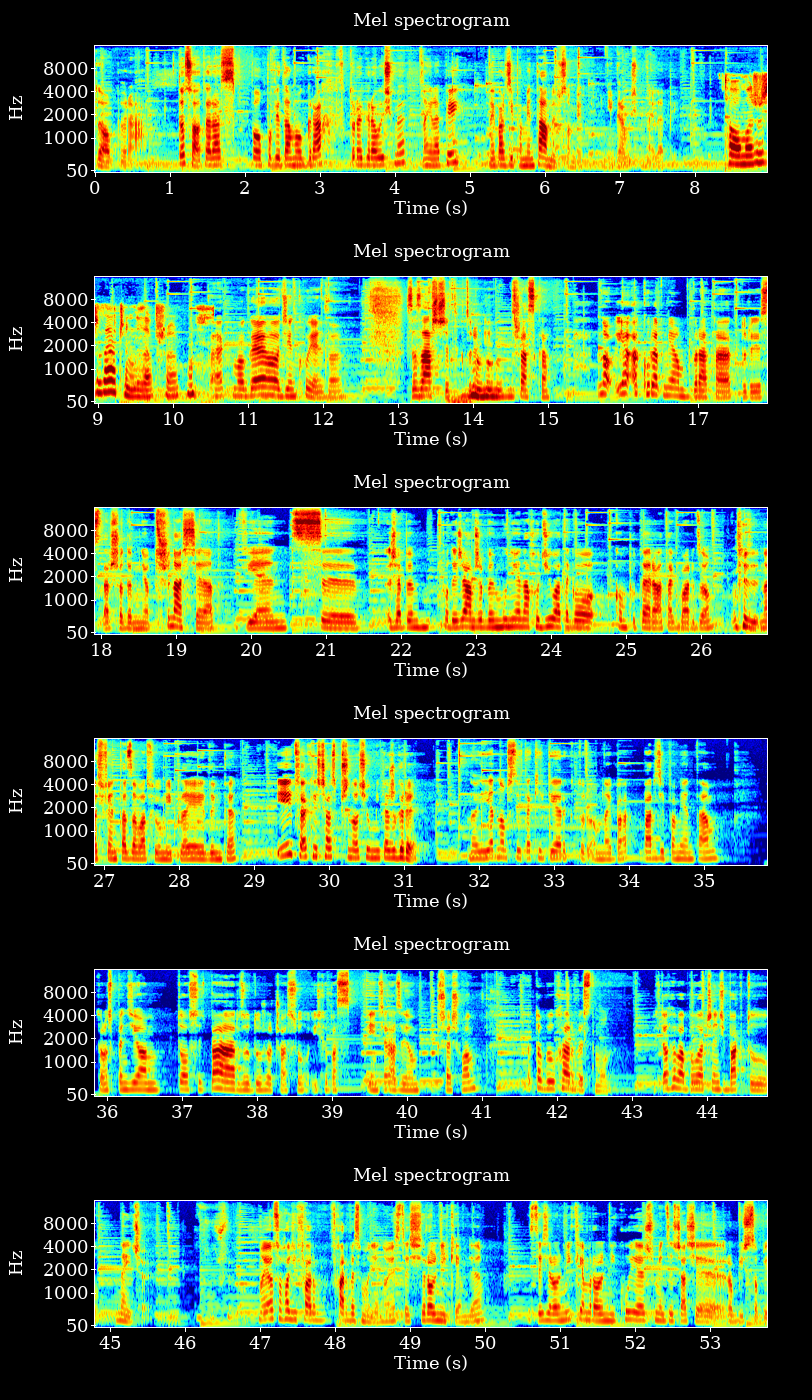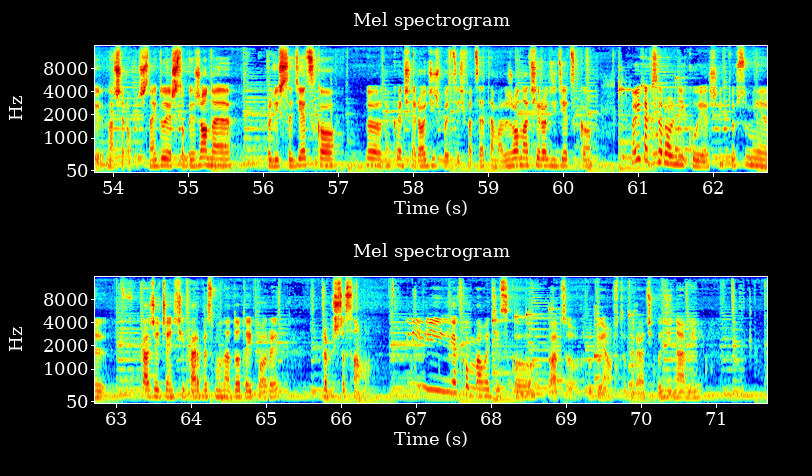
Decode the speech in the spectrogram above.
dobra. To co, teraz poopowiadamy o grach, w które grałyśmy najlepiej? Najbardziej pamiętamy w sumie. Nie grałyśmy najlepiej. To możesz zacząć zawsze. Tak, mogę? O, dziękuję za, za zaszczyt, który mnie trzaska. No, ja akurat miałam brata, który jest starszy ode mnie o 13 lat, więc y, żebym, podejrzewam, żebym mu nie nachodziła tego komputera tak bardzo. Na święta załatwił mi Playa jedynkę i co jakiś czas przynosił mi też gry. No i jedną z tych takich gier, którą najbardziej pamiętam, którą spędziłam dosyć bardzo dużo czasu i chyba z pięć razy ją przeszłam, no to był Harvest Moon. I to chyba była część Back to Nature. No i o co chodzi w, Har- w Harvest Moonie? No jesteś rolnikiem, nie? Jesteś rolnikiem, rolnikujesz, w międzyczasie robisz sobie, znaczy robisz, znajdujesz sobie żonę, rodzisz sobie dziecko, no niekoniecznie rodzisz, bo jesteś facetem, ale żona ci rodzi dziecko. No i tak sobie rolnikujesz i tu w sumie w każdej części Harvest Moona do tej pory robisz to samo. I jako małe dziecko bardzo lubiłam w to grać godzinami.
